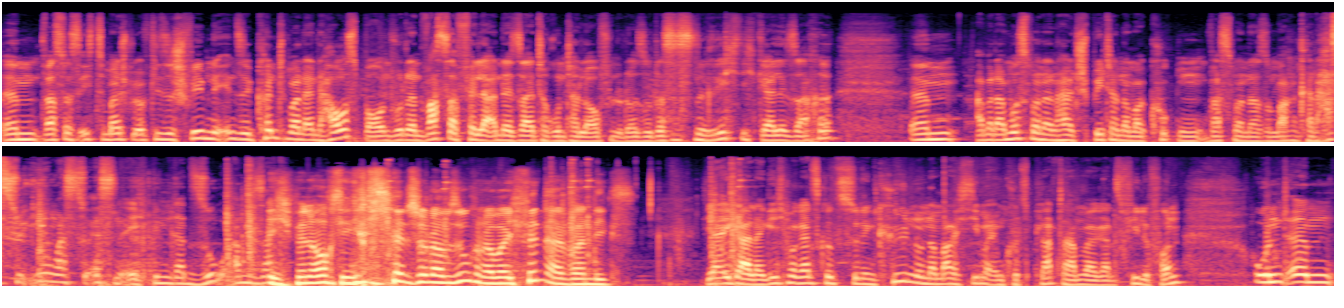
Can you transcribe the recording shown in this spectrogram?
ähm, was weiß ich, zum Beispiel auf diese schwebende Insel könnte man ein Haus bauen, wo dann Wasserfälle an der Seite runterlaufen oder so. Das ist eine richtig geile Sache. Ähm, aber da muss man dann halt später nochmal gucken, was man da so machen kann. Hast du irgendwas zu essen? Ey, ich bin gerade so am Sack. Ich bin auch die ganze Zeit schon am Suchen, aber ich finde einfach nichts. Ja, egal, dann gehe ich mal ganz kurz zu den Kühen und dann mache ich die mal eben kurz platt, da haben wir ja ganz viele von. Und ähm,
